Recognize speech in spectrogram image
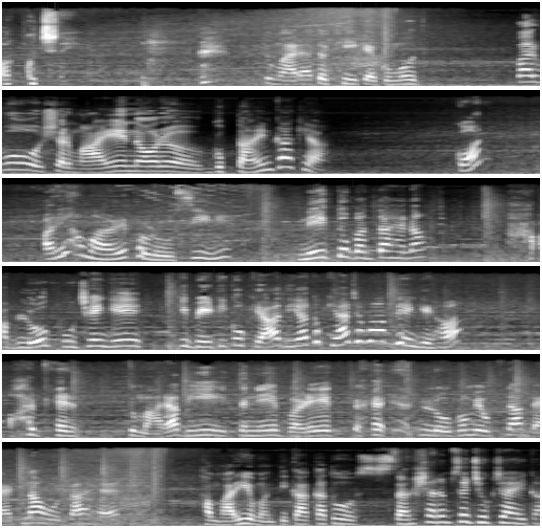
और कुछ नहीं। तुम्हारा तो ठीक है कुमुद पर वो शर्मायन और गुप्तायन का क्या? कौन? अरे हमारे पड़ोसी। नेक तो बनता है ना। अब लोग पूछेंगे कि बेटी को क्या दिया तो क्या जवाब देंगे हाँ? और फिर तुम्हारा भी इतने बड़े लोगों में उठना बैठना होता है, हमारी अवंतिका का तो सर शर्म से झुक जाएगा।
